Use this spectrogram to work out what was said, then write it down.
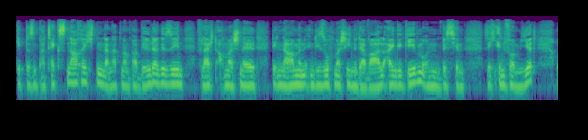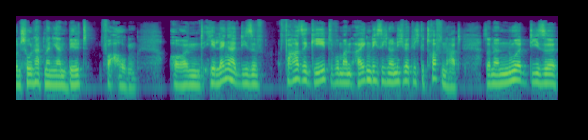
gibt es ein paar Textnachrichten, dann hat man ein paar Bilder gesehen, vielleicht auch mal schnell den Namen in die Suchmaschine der Wahl eingegeben und ein bisschen sich informiert. Und schon hat man ja ein Bild vor Augen. Und je länger diese Phase geht, wo man eigentlich sich noch nicht wirklich getroffen hat, sondern nur diese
